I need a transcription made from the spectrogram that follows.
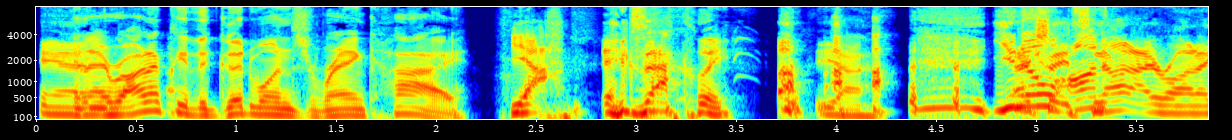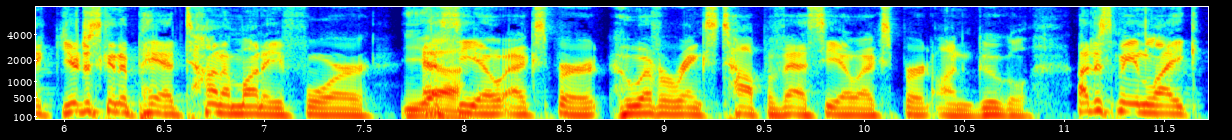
And, And ironically, the good ones rank high. Yeah, exactly. Yeah, You know, actually, it's on- not ironic. You're just going to pay a ton of money for Yeah. SEO expert, whoever ranks top of SEO expert on Google. I just mean like,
